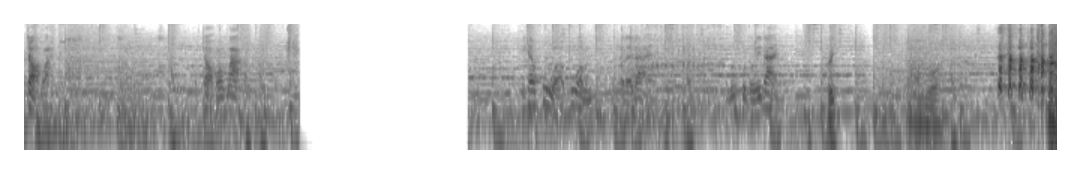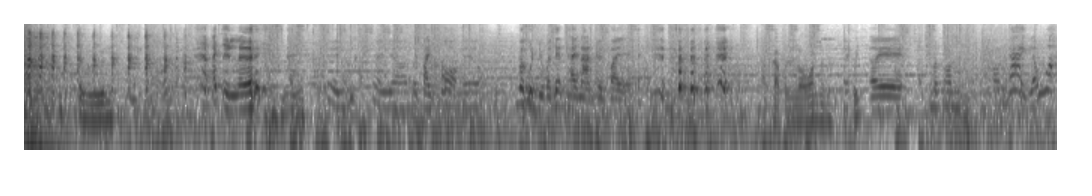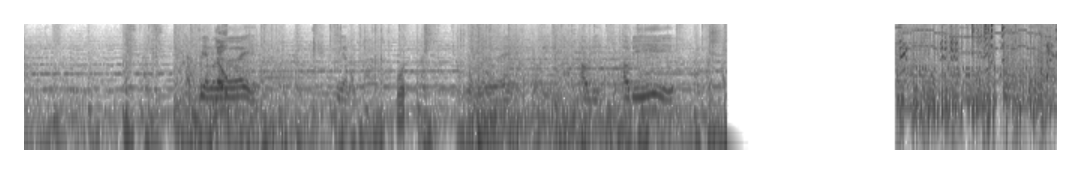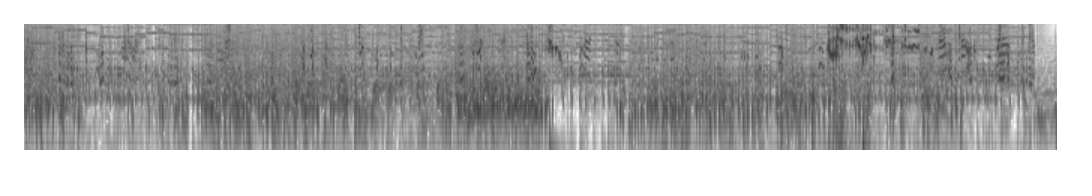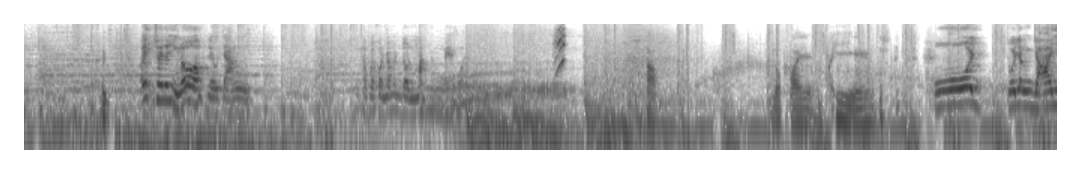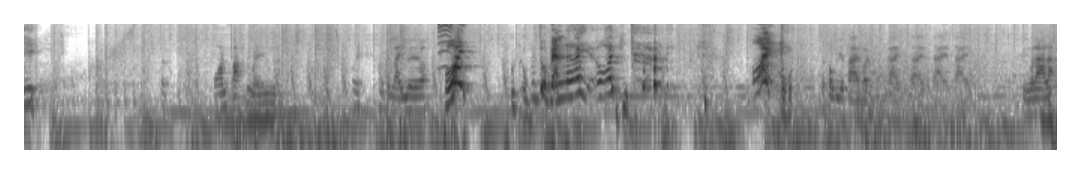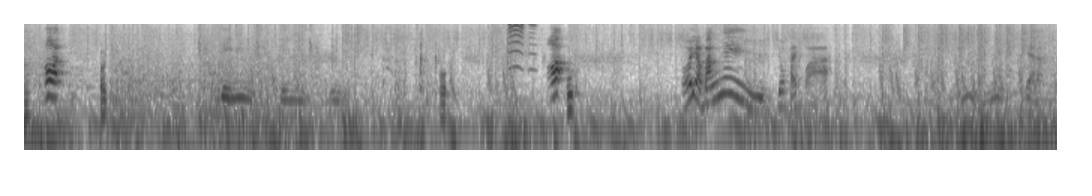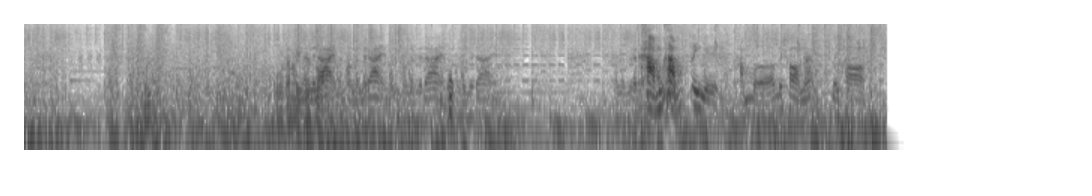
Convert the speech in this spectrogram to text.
จอกว่ะจอกมากๆมีแค่ผู้อะผู้อะมันขุดอะไรได้เดี๋ยวมันขุดตรงนี้ได้นอนอยู่อะ ตื่นไอ้ตื่นเลยไอ้ไอ้ยาโดนไฟคอกแล้วเมื่อคุณอยู่ประเทศไทยนานเกินไป อากาศมันร้อนนะนะเฮ้ยเอ้ยมันพอมพอมันได้อีกแล้ววะจับเปลี่ยงเลยเปลี่ยงโอ้ยเปลี่ยงเลย เอาดิเอาดิเอาดิ แล้วเหรอ เร็วจังทำไมคนนั้นมันโดนมัดแปลกๆวะอ้าวหลบไปพี่เอง โอ้ย ตัวยังใหญ่ฟอนฟักด้วยเฮ้ยไม่เป็นไรเลยเหรอะเฮ้ยอุ๊ยเอาเป็นตัวแบนเลย โอ้ย โอ้ยโอ้โห แล้วพอกูจะตายบอลตายตายตายตาย ถึงเวลาแล้วโอ้ย โอ้ยยิงยิง อ้อ๋ออุ๊ยโอ้ยอย่าบังนี่โยกซ้ายขวาอืมแย่ละโอ้ดาทำเมอะไรจแค่ไม่สองได้ มันทำอะไรไม่ได้ มันทำอะไรไม่ได้มันทำอะไรไม่ได้ทำอะไรไม่ได้ขำขำนี่ขำเหรอไม่ชอบนะ ไม่ชอบ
